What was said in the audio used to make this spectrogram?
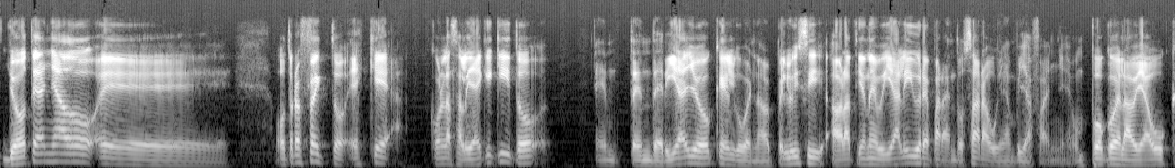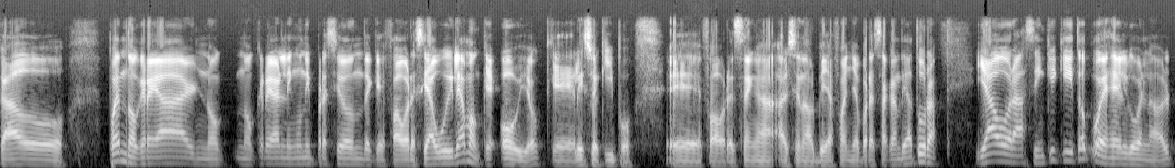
Yo te añado eh, otro efecto, es que con la salida de Quiquito, entendería yo que el gobernador Peluisi ahora tiene vía libre para endosar a William Villafañe. Un poco él había buscado pues no crear, no, no crear ninguna impresión de que favorecía a William, aunque obvio que él y su equipo eh, favorecen al senador Villafaña para esa candidatura. Y ahora, sin Quiquito, pues el gobernador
